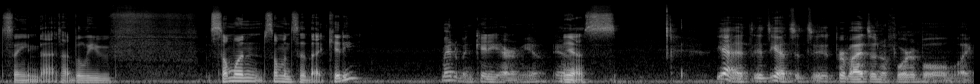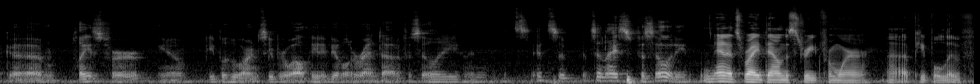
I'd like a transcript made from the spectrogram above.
saying that. I believe someone someone said that. Kitty. might have been Kitty Jaramillo. Yeah. Yes. Yeah, it, it, yeah, it's, it's, it provides an affordable like um, place for you know people who aren't super wealthy to be able to rent out a facility, and it's it's a it's a nice facility. And it's right down the street from where uh, people live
